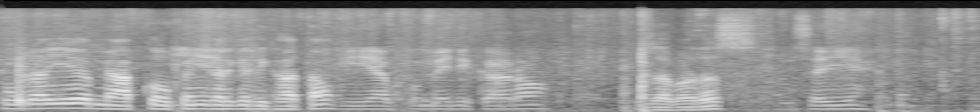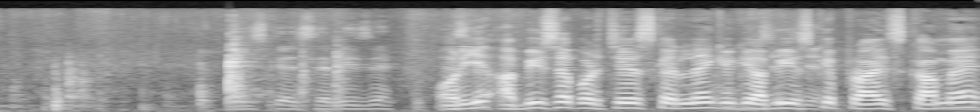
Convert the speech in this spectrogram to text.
पूरा ये मैं आपको ओपन करके दिखाता हूँ। ये आपको मैं दिखा रहा हूँ। ज़बरदस्त। सही है। इसके सीरीज़ है। और ये अभी से परचेज कर लें क्योंकि अभी इसके प्राइस कम है।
